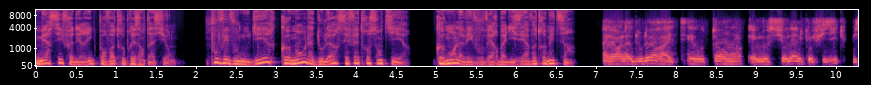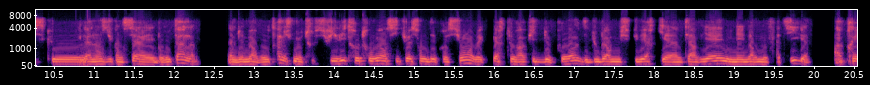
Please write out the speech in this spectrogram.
Merci Frédéric pour votre présentation. Pouvez-vous nous dire comment la douleur s'est faite ressentir? Comment l'avez-vous verbalisé à votre médecin? Alors, la douleur a été autant émotionnelle que physique puisque l'annonce du cancer est brutale. Elle demeure brutale. Je me suis vite retrouvé en situation de dépression avec perte rapide de poids, des douleurs musculaires qui interviennent, une énorme fatigue. Après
